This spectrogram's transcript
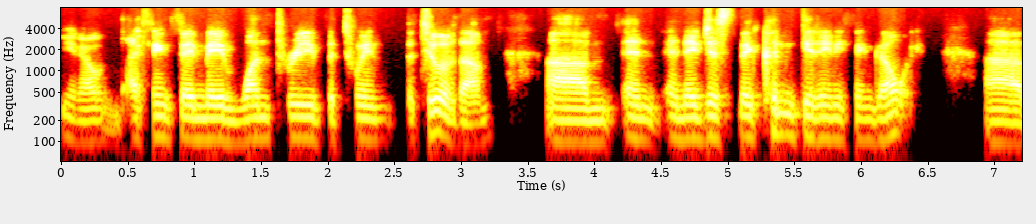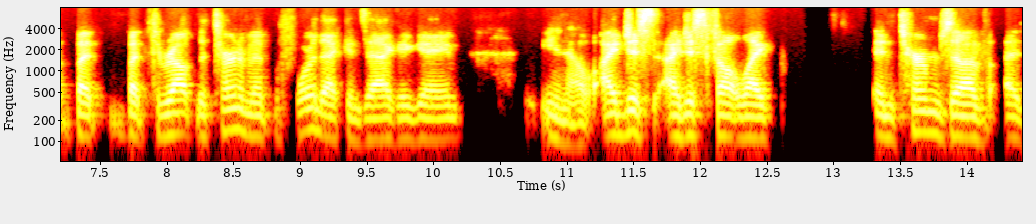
You know, I think they made one three between the two of them, um, and and they just they couldn't get anything going. Uh, but but throughout the tournament before that Gonzaga game, you know, I just I just felt like in terms of a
